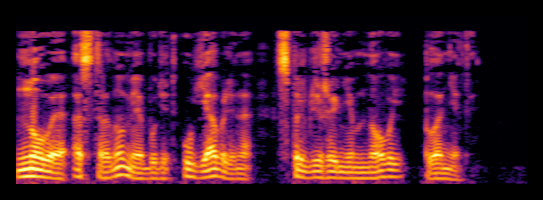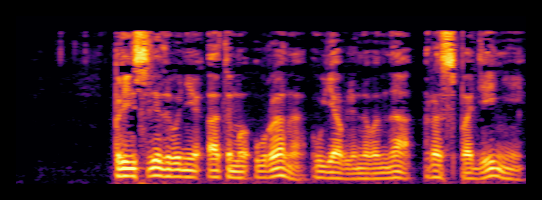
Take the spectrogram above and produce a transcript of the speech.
Новая астрономия будет уявлена с приближением новой планеты. При исследовании атома урана, уявленного на распадении,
